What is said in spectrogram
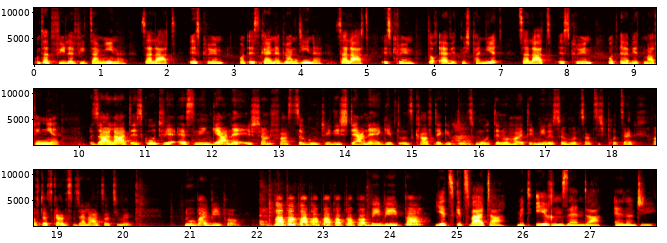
und hat viele Vitamine. Salat ist grün und ist keine Blondine. Salat ist grün, doch er wird nicht paniert. Salat ist grün und er wird mariniert. Salat ist gut, wir essen ihn gerne. Er ist schon fast so gut wie die Sterne. Er gibt uns Kraft, er gibt uns Mut, denn nur heute minus 25% auf das ganze Salatsortiment. Nur bei Bipa. Jetzt geht's weiter mit ihrem Sender Energy.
